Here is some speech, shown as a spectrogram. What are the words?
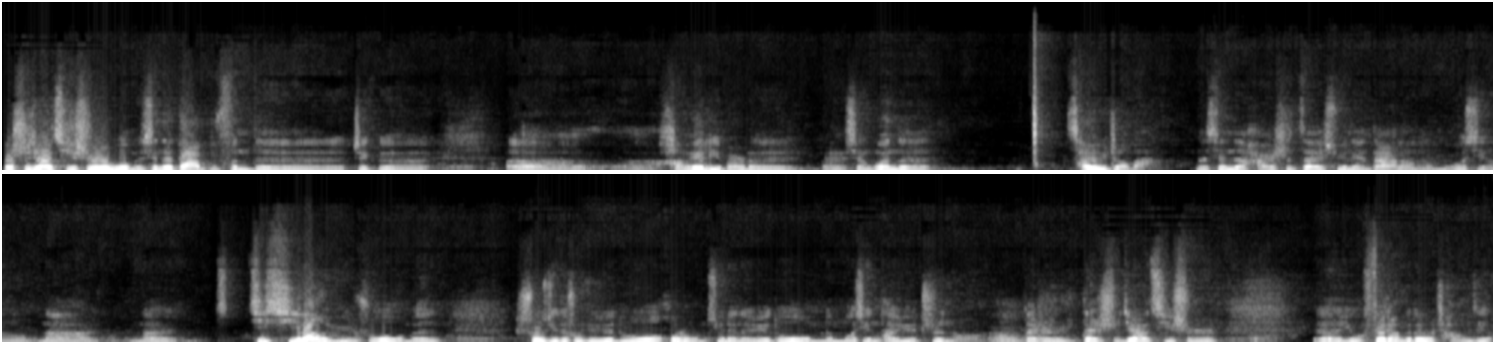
那实际上，其实我们现在大部分的这个呃呃行业里边的呃相关的参与者吧，那现在还是在训练大量的模型。那那寄希望于说我们收集的数据越多，或者我们训练的越多，我们的模型它越智能啊。但是但实际上其实。呃，有非常非常多的场景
